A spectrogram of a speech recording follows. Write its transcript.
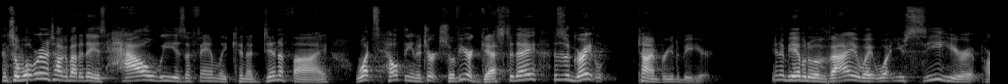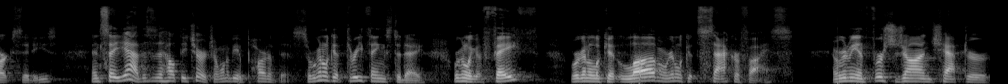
And so, what we're going to talk about today is how we as a family can identify what's healthy in a church. So, if you're a guest today, this is a great time for you to be here. You're going to be able to evaluate what you see here at Park Cities and say, yeah, this is a healthy church. I want to be a part of this. So we're going to look at three things today. We're going to look at faith, we're going to look at love, and we're going to look at sacrifice. And we're going to be in 1 John chapter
